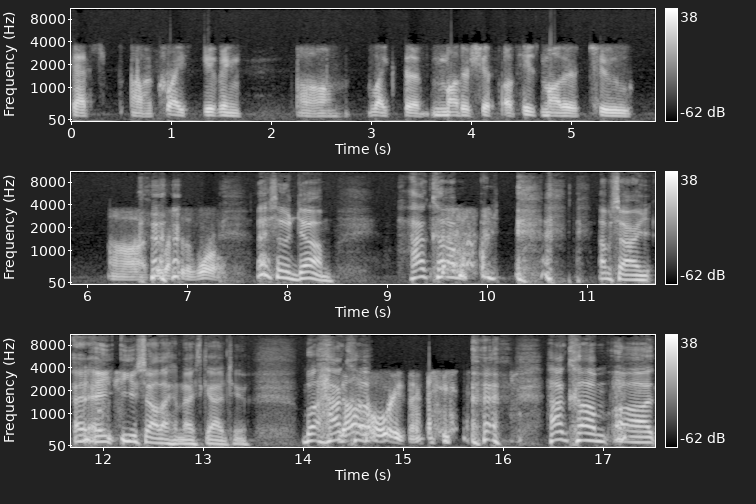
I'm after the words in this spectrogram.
that's uh, Christ giving um, like the mothership of his mother to uh, the rest of the world. That's so dumb. How come? I'm sorry. I, I, you sound like a nice guy too. But how no, come? No worries, man. how come uh,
